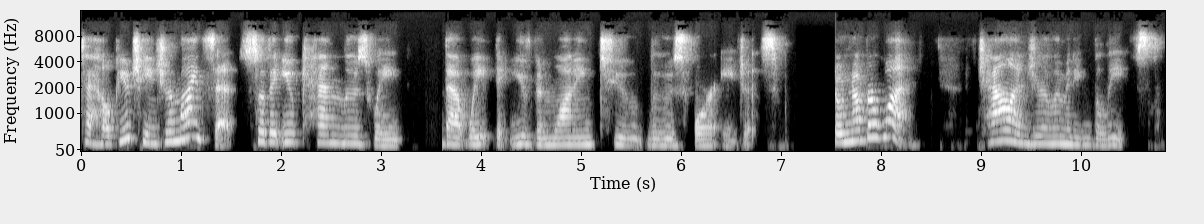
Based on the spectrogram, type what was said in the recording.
to help you change your mindset so that you can lose weight, that weight that you've been wanting to lose for ages. So, number one, challenge your limiting beliefs.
